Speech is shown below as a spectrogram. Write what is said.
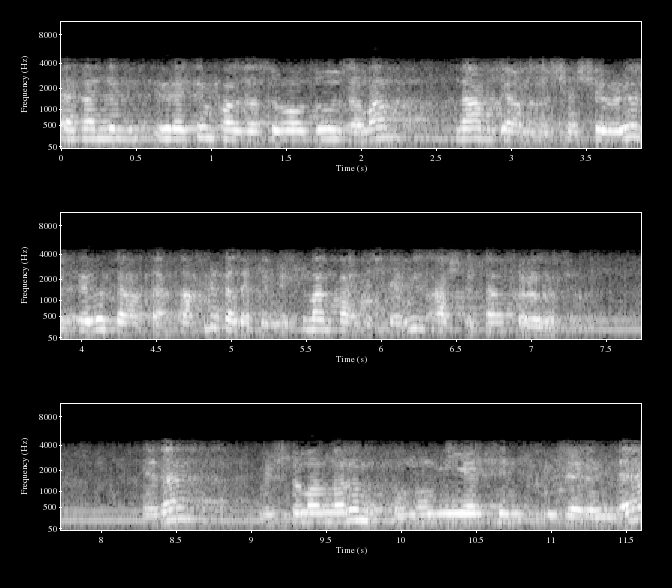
efendim üretim fazlası olduğu zaman ne yapacağımızı şaşırırız. Öbür tarafta Afrika'daki Müslüman kardeşlerimiz açlıktan kırılır. Neden? Müslümanların umumiyetin üzerinde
